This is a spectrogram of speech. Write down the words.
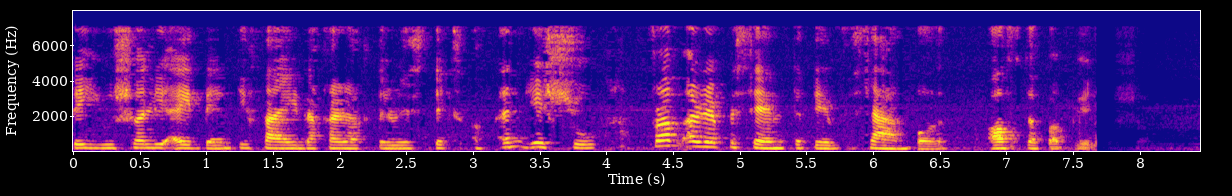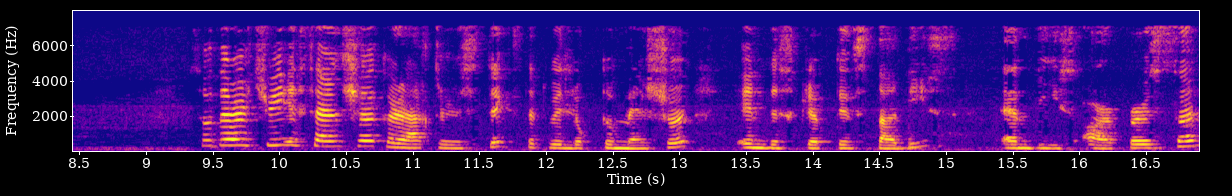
They usually identify the characteristics of an issue from a representative sample of the population. So there are three essential characteristics that we look to measure in descriptive studies, and these are person,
